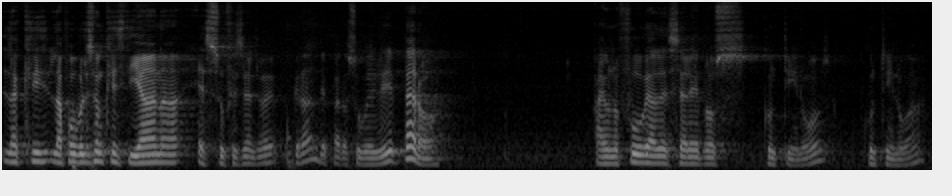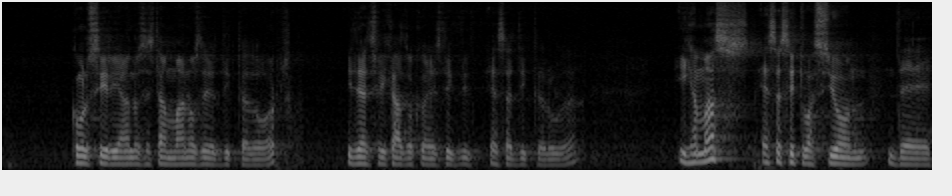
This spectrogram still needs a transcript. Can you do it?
La, la población cristiana es suficientemente grande para sobrevivir, pero hay una fuga de cerebros continuos, continua, como los sirianos están en manos del dictador, identificados con esa dictadura. Y jamás esa situación de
